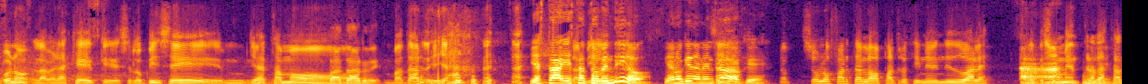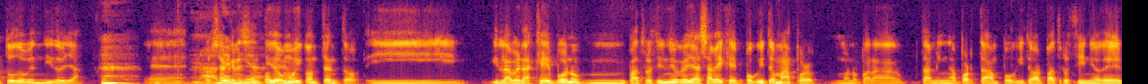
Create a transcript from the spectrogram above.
Bueno, la verdad es que, que se lo piense, ya estamos. Va tarde. Va tarde ya. ya está, ya está todo vendido. ¿Ya no quedan entradas o qué? solo faltan los patrocinios individuales. Ah, que son entradas, está todo vendido ya. Eh, o sea que en ese sentido, muy contento. Y, la verdad es que, bueno, mm, patrocinio que ya sabéis que un poquito más, por, bueno, para también aportar un poquito al patrocinio de,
